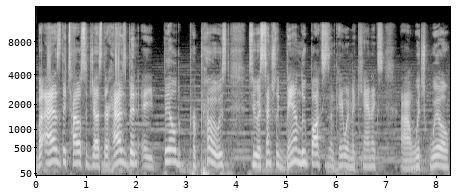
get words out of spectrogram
But as the title suggests, there has been a build proposed to essentially ban loot boxes and pay-to-win mechanics, uh, which will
